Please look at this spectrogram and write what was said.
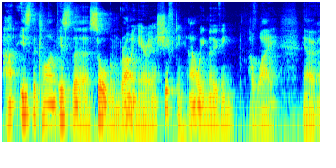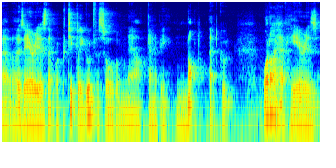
uh, is the climate is the sorghum growing area shifting? Are we moving away? You know, uh, those areas that were particularly good for sorghum now going to be not that good. What I have here is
